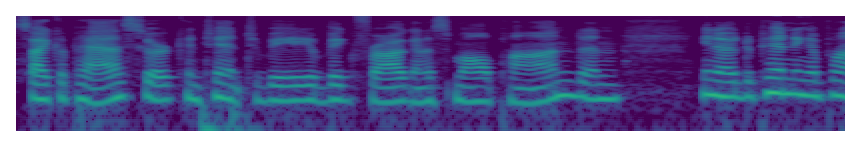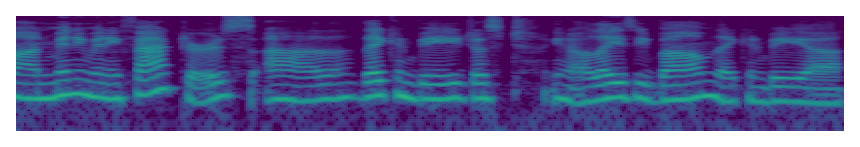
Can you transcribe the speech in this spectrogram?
psychopaths who are content to be a big frog in a small pond, and you know, depending upon many, many factors, uh, they can be just, you know, a lazy bum. They can be a,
